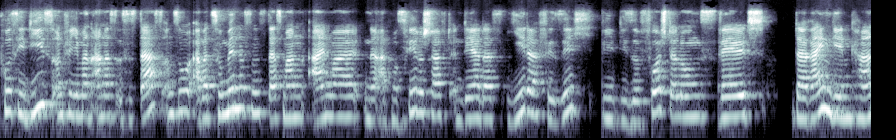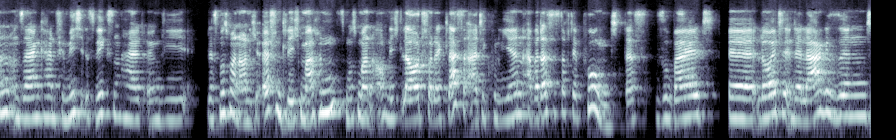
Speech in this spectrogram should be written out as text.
Pussy dies und für jemand anders ist es das und so. Aber zumindest, dass man einmal eine Atmosphäre schafft, in der das jeder für sich, wie diese Vorstellungswelt da reingehen kann und sagen kann, für mich ist Wichsen halt irgendwie das muss man auch nicht öffentlich machen, das muss man auch nicht laut vor der Klasse artikulieren, aber das ist doch der Punkt, dass sobald äh, Leute in der Lage sind,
